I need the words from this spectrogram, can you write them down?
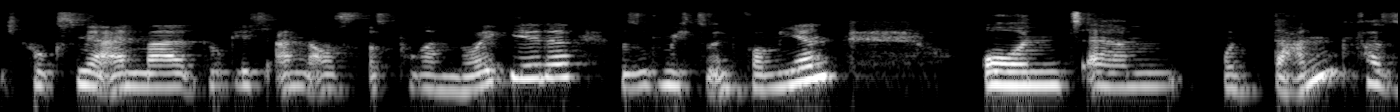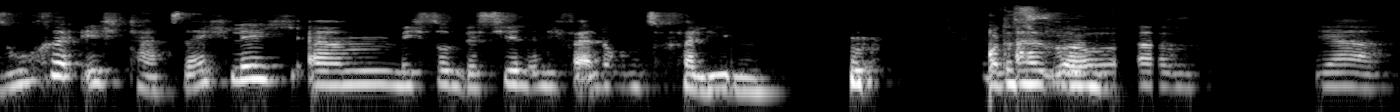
ich gucke es mir einmal wirklich an aus, aus purer Neugierde, versuche mich zu informieren und, ähm, und dann versuche ich tatsächlich, ähm, mich so ein bisschen in die Veränderung zu verlieben. Oh, das ist schön. Also, ähm, ja.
